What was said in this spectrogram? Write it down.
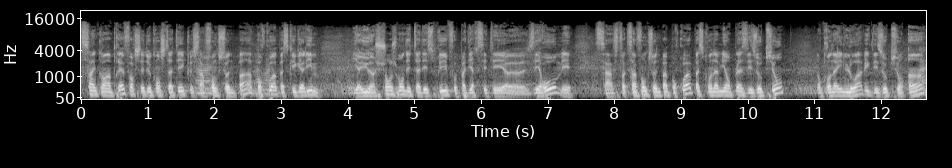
cinq ans après, force est de constater que ça ne Ouais. fonctionne pas. Pourquoi Parce qu'Egalim, il y a eu un changement d'état d'esprit. Il ne faut pas dire que c'était euh, zéro, mais ça ne fonctionne pas. Pourquoi? Parce qu'on a mis en place des options. Donc on a une loi avec des options 1, Voilà.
